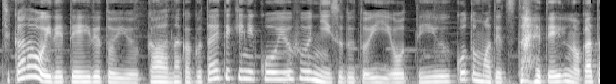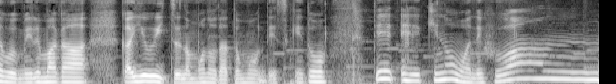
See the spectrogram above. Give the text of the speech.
力を入れているというかなんか具体的にこういう風にするといいよっていうことまで伝えているのが多分メルマガが唯一のものだと思うんですけどで、えー、昨日はね不安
